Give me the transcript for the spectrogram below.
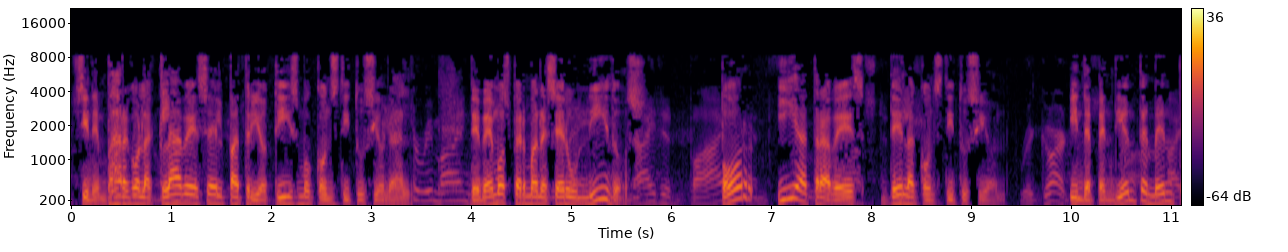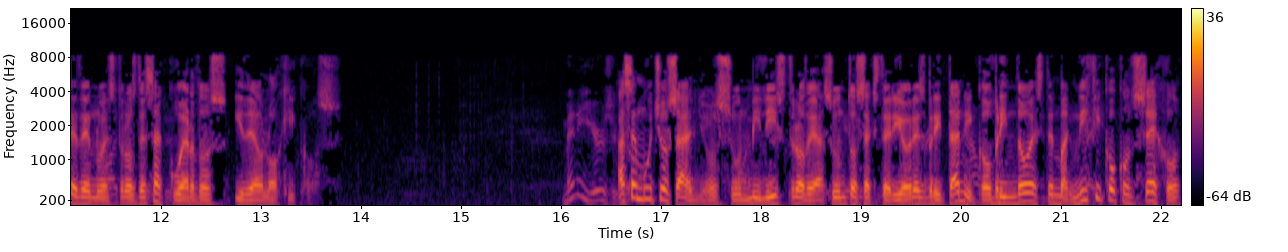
Sin embargo, la clave es el patriotismo constitucional. Debemos permanecer unidos por y a través de la Constitución, independientemente de nuestros desacuerdos ideológicos. Hace muchos años, un ministro de Asuntos Exteriores británico brindó este magnífico consejo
